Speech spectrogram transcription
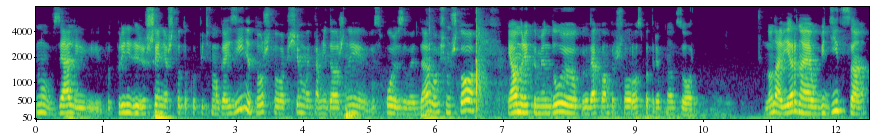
ну, взяли, вот, приняли решение что-то купить в магазине, то, что вообще мы там не должны использовать, да, в общем, что я вам рекомендую, когда к вам пришел Роспотребнадзор. Ну, наверное, убедиться,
